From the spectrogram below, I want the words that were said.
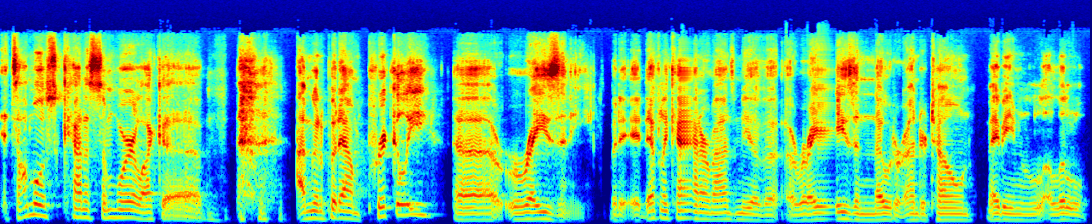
it's almost kind of somewhere like a I'm going to put down prickly, uh, raisiny, but it, it definitely kind of reminds me of a, a, raisin note or undertone, maybe even a little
